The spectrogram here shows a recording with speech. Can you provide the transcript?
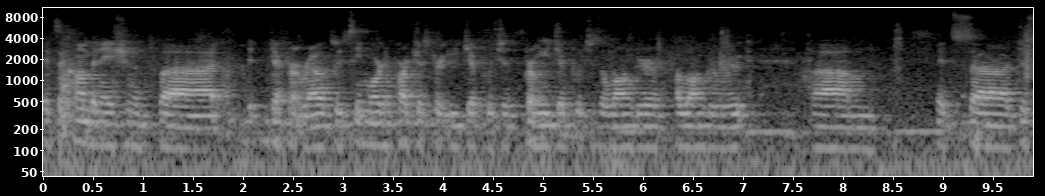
It's a combination of uh, different routes. We've seen more departures for Egypt, which is from Egypt, which is a longer a longer route. Um, it's uh, just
